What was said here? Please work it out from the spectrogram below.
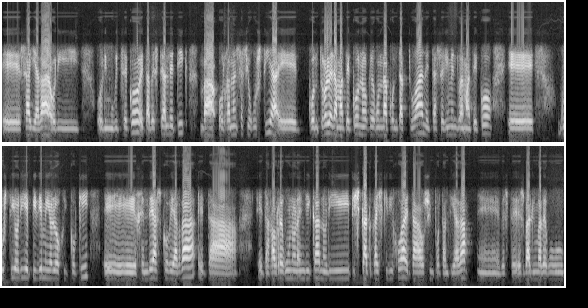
e, zaila da hori hori mugitzeko eta beste aldetik ba, organizazio guztia e, kontrolera emateko nok egonda kontaktuan eta segimendua emateko e, guzti hori epidemiologikoki e, jende asko behar da eta eta gaur egun oraindik hori pixkat gaizki dijoa eta oso importantia da. E, beste ez balin badegu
